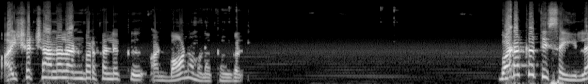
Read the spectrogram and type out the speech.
ஐஷத் சேனல் அன்பர்களுக்கு அன்பான வணக்கங்கள். வடக்கு திசையில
